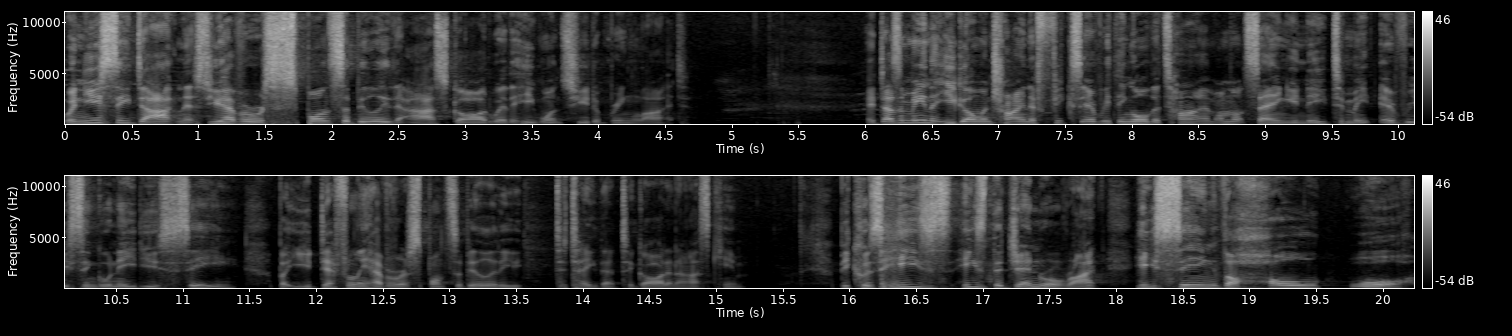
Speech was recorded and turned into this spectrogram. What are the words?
When you see darkness, you have a responsibility to ask God whether He wants you to bring light. It doesn't mean that you go and trying to fix everything all the time. I'm not saying you need to meet every single need you see, but you definitely have a responsibility to take that to God and ask Him because he's, he's the general, right? He's seeing the whole war,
